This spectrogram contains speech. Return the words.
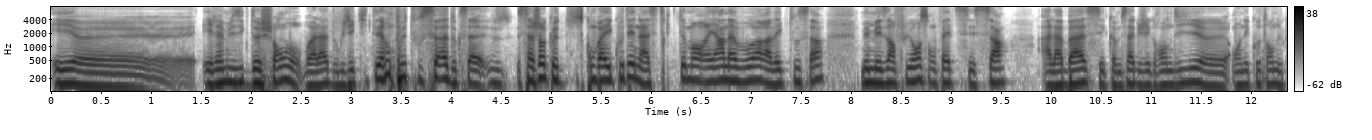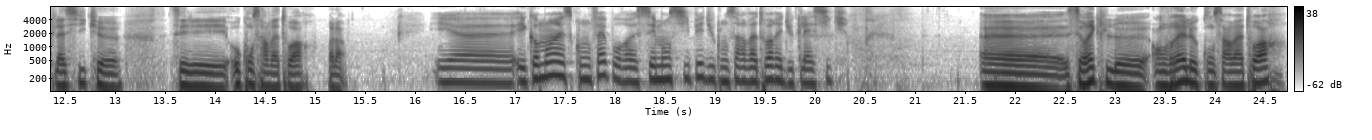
et, euh, et la musique de chambre. Voilà, donc j'ai quitté un peu tout ça, donc ça, sachant que ce qu'on va écouter n'a strictement rien à voir avec tout ça. Mais mes influences, en fait, c'est ça. À la base, c'est comme ça que j'ai grandi euh, en écoutant du classique. euh, c'est au conservatoire. Voilà. et, et comment est-ce qu'on fait pour s'émanciper du conservatoire et du classique? C'est vrai que le, en vrai, le conservatoire,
